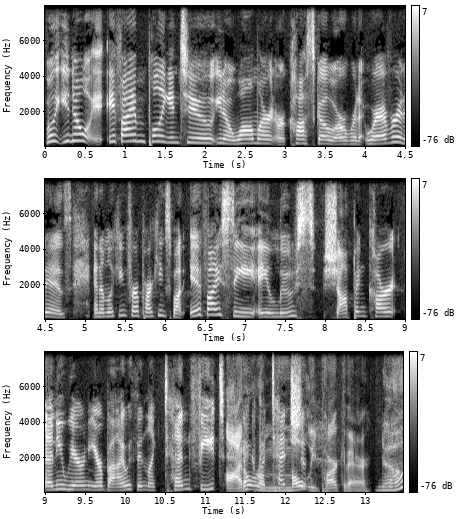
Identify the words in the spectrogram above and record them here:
Well, you know, if I'm pulling into, you know, Walmart or Costco or wherever it is, and I'm looking for a parking spot, if I see a loose shopping cart anywhere nearby within like 10 feet, oh, I don't could potenti- remotely park there. No,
